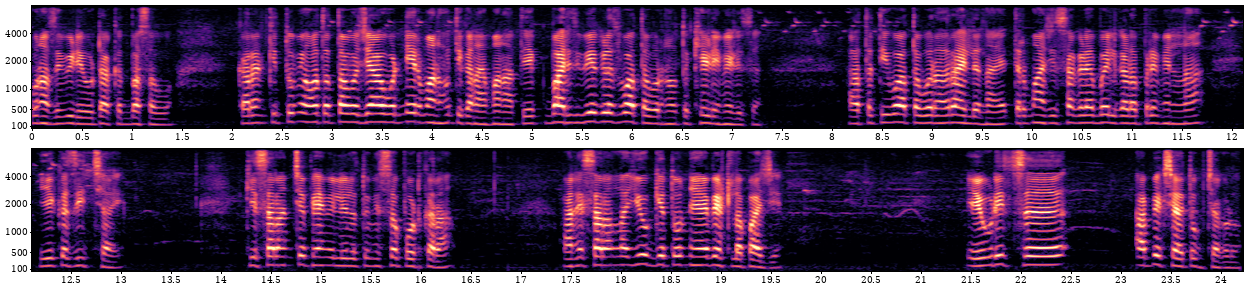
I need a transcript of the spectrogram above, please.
कोणाचा व्हिडिओ टाकत बसावं. कारण की तुम्ही होता तेव्हा जी आवड निर्माण होती का नाही मनात एक भारी वेगळंच वातावरण होतं खेळीमेळीचं आता ती वातावरण राहिलं नाही तर माझी सगळ्या बैलगाडा प्रेमींना एकच इच्छा आहे. की सरांच्या फॅमिलीला तुम्ही सपोर्ट करा. आणि सरांना योग्य तो न्याय भेटला पाहिजे. एवढीच अपेक्षा आहे तुमच्याकडून.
